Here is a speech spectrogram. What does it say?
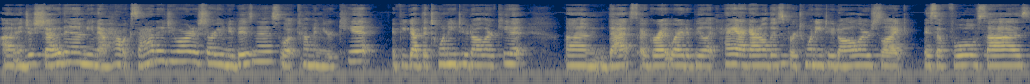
um, and just show them, you know, how excited you are to start your new business, what come in your kit. If you got the $22 kit, um, that's a great way to be like, hey, I got all this for $22. Like it's a full size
